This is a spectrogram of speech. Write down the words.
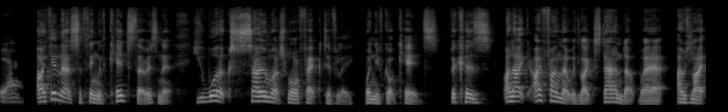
Yeah. I think that's the thing with kids, though, isn't it? You work so much more effectively when you've got kids because I like I found that with like stand up where I was like,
